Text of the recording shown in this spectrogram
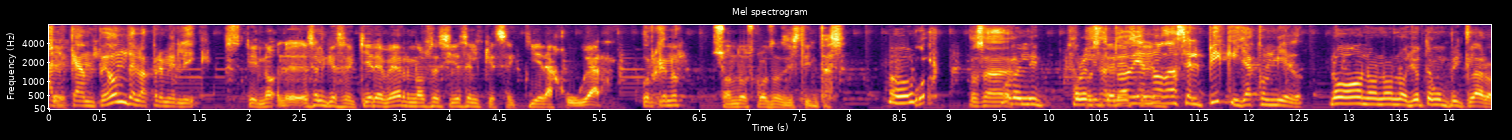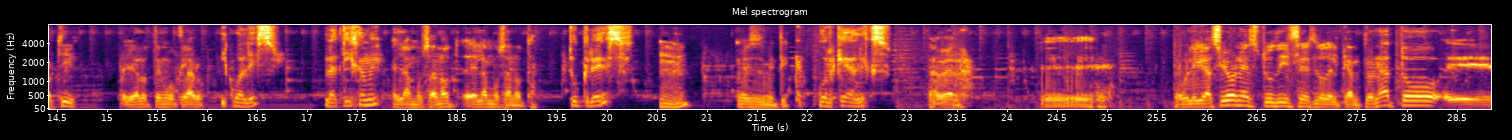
al Sí. campeón de la Premier League. Sí, no, es el que se quiere ver. No sé si es el que se quiera jugar. ¿Por qué no? Son dos cosas distintas. No, O sea, por el, por el o sea, interés todavía no das el pick y ya con miedo. No, no, no, no. Yo tengo un pick claro aquí. Ya lo tengo claro. ¿Y cuál es? Platíjame. El anota. El ambos anota. ¿Tú crees? Ese es mi pick. ¿Por qué, Alex? A ver. eh, obligaciones. Tú dices lo del campeonato. eh,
